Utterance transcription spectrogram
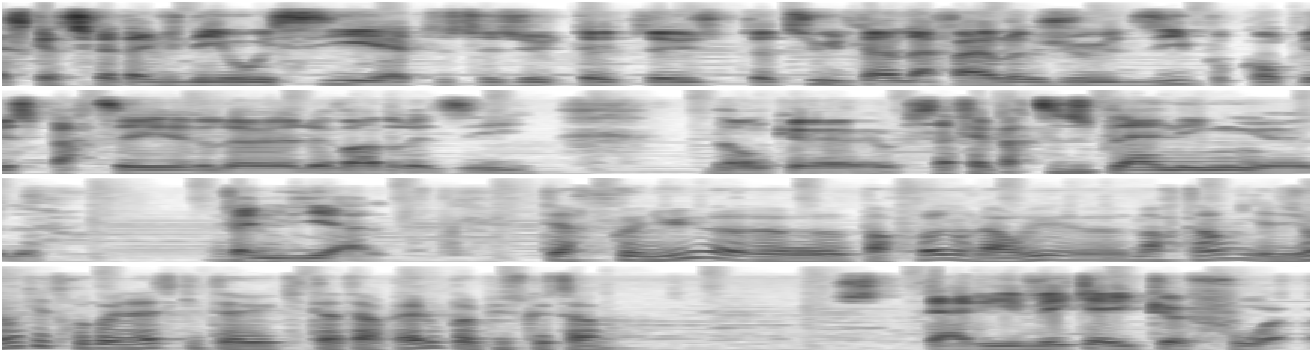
est-ce que tu fais ta vidéo ici? As-tu as-tu eu le temps de la faire le jeudi pour qu'on puisse partir le, le vendredi? Donc, euh, ça fait partie du planning euh, de- familial. T'es reconnu euh, parfois dans la rue, euh, Martin? Il y a des gens qui te reconnaissent, qui t'interpellent ou pas plus que ça? C'est arrivé quelques fois,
